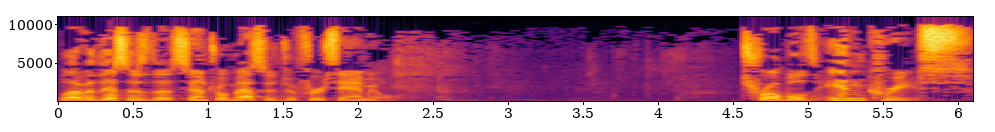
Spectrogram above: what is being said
Beloved, this is the central message of 1 Samuel. Troubles increase.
